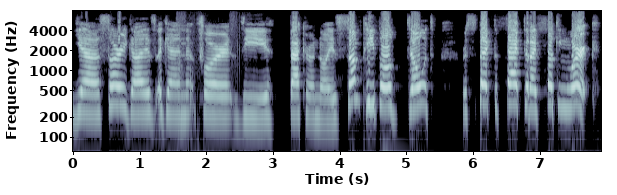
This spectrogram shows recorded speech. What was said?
Yeah, sorry guys again for the background noise. Some people don't respect the fact that I fucking work.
